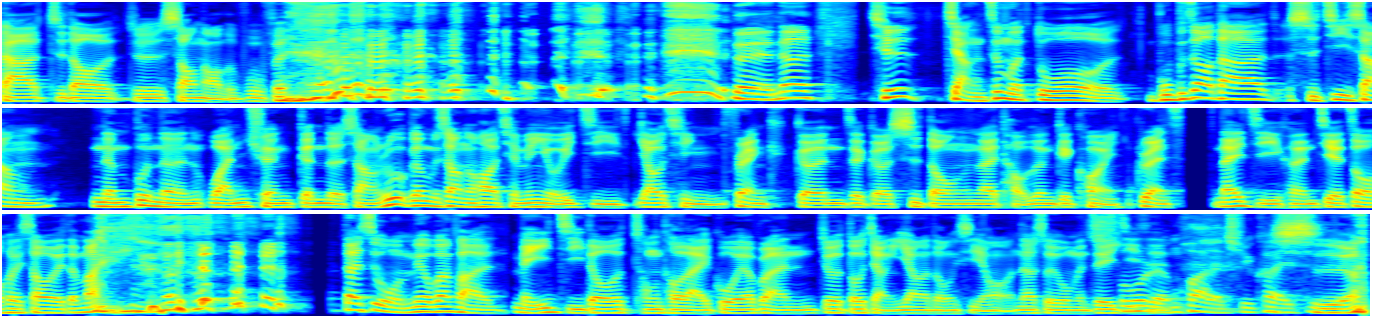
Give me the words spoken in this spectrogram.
大家知道就是烧脑的部分。对，那其实讲这么多，我不知道大家实际上能不能完全跟得上。如果跟不上的话，前面有一集邀请 Frank 跟这个世东来讨论 Gitcoin Grants 那一集，可能节奏会稍微的慢。但是我们没有办法每一集都从头来过，要不然就都讲一样的东西哦。那所以我们这一集说人话的区块是啊，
